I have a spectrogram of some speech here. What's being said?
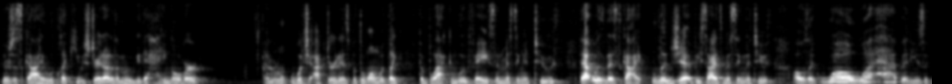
There's this guy looked like he was straight out of the movie The Hangover. I don't know which actor it is, but the one with like the black and blue face and missing a tooth. That was this guy, legit, besides missing the tooth. I was like, whoa, what happened? He's like,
